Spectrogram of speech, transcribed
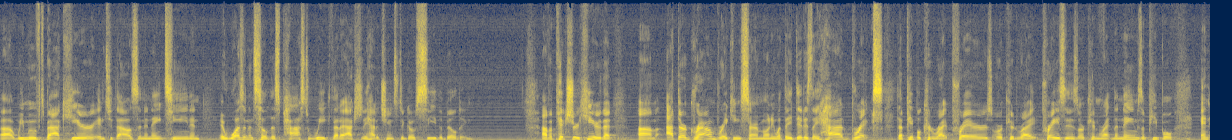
Uh, we moved back here in 2018 and it wasn't until this past week that i actually had a chance to go see the building. I have a picture here that um, at their groundbreaking ceremony, what they did is they had bricks that people could write prayers or could write praises or could write the names of people. And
